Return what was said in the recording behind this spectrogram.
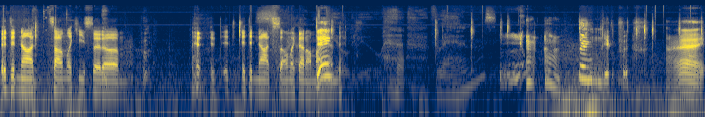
It did not sound like he said, um... It, it, it, it did not sound like that on my Ding! end. Ding! Nope. Alright.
